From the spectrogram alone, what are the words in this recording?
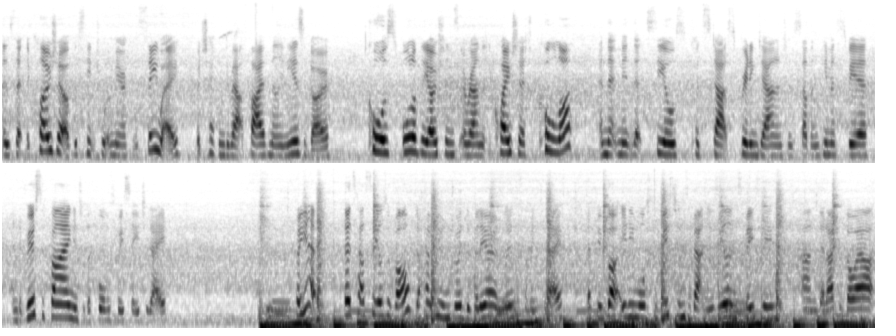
is that the closure of the Central American Seaway, which happened about 5 million years ago, caused all of the oceans around the equator to cool off and that meant that seals could start spreading down into the southern hemisphere and diversifying into the forms we see today. So yeah, that's how seals evolved. I hope you enjoyed the video and learned something today. If you've got any more suggestions about New Zealand species um, that I could go out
